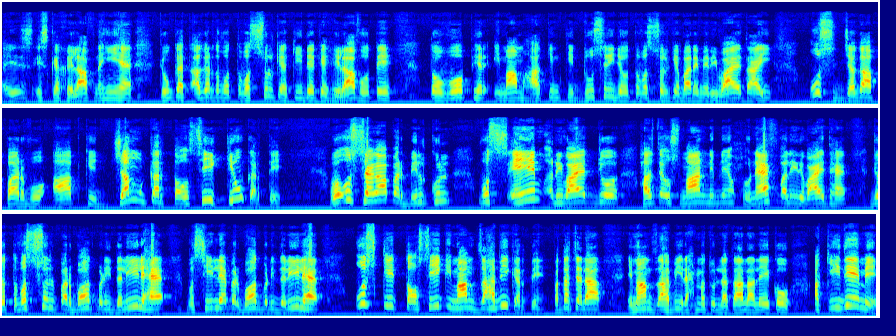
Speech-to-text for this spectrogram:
اس, اس کے خلاف نہیں ہے۔ کیونکہ اگر تو وہ توسل کے عقیدے کے خلاف ہوتے تو وہ پھر امام حاکم کی دوسری جو توسل کے بارے میں روایت آئی اس جگہ پر وہ آپ کی جم کر توثیق کیوں کرتے؟ وہ اس جگہ پر بالکل وہ سیم روایت جو حضرت عثمان ابن حنیف والی روایت ہے جو توسل پر بہت بڑی دلیل ہے وسیلے پر بہت بڑی دلیل ہے اس کی توثیق امام زہبی کرتے ہیں۔ پتہ چلا امام زہبی رحمت اللہ تعالیٰ علیہ کو عقیدے میں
